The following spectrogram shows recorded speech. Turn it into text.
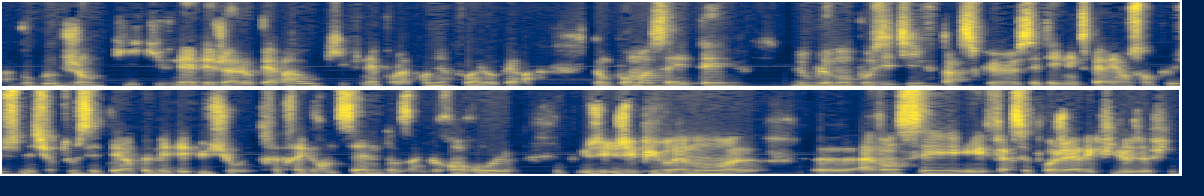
à beaucoup de gens qui, qui venaient déjà à l'opéra ou qui venaient pour la première fois à l'opéra. Donc pour moi, ça a été doublement positif parce que c'était une expérience en plus, mais surtout c'était un peu mes débuts sur une très très grande scène dans un grand rôle. J'ai pu vraiment euh, euh, avancer et faire ce projet avec philosophie.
